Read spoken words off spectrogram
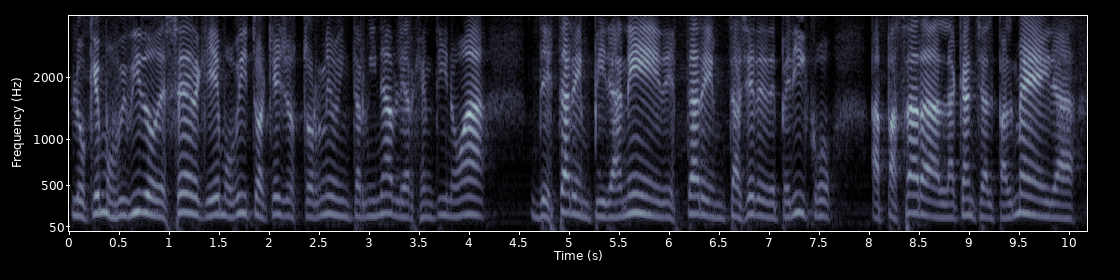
lo que hemos vivido de cerca y hemos visto aquellos torneos interminables argentino A, de estar en Pirané, de estar en talleres de Perico, a pasar a la cancha del Palmeira,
